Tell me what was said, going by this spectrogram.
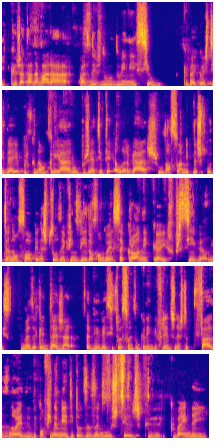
e que já está na Amara quase desde o do início, que veio com esta ideia, porque não criar um projeto e até alargar o nosso âmbito da escuta, não só apenas pessoas em fim de vida ou com doença crónica irreversível, isso, mas a quem esteja a viver situações um bocadinho diferentes nesta fase, não é? De, de confinamento e todas as angústias que, que vêm daí.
